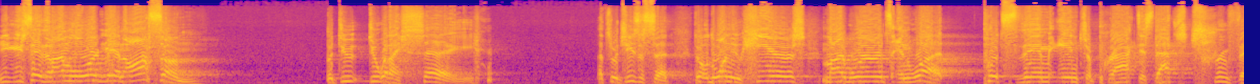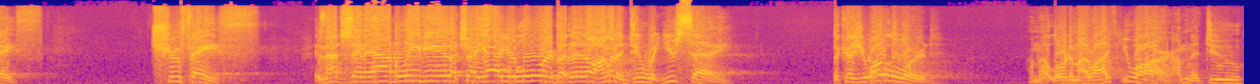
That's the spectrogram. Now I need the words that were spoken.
You, you say that I'm Lord? Man, awesome. But do, do what I say. That's what Jesus said. The, the one who hears my words and what? Puts them into practice. That's true faith. True faith is not just saying, yeah, I believe you. I try, yeah, you're Lord. But no, no, no, I'm going to do what you say. Because you are Lord. I'm not Lord of my life. You are. I'm going to do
